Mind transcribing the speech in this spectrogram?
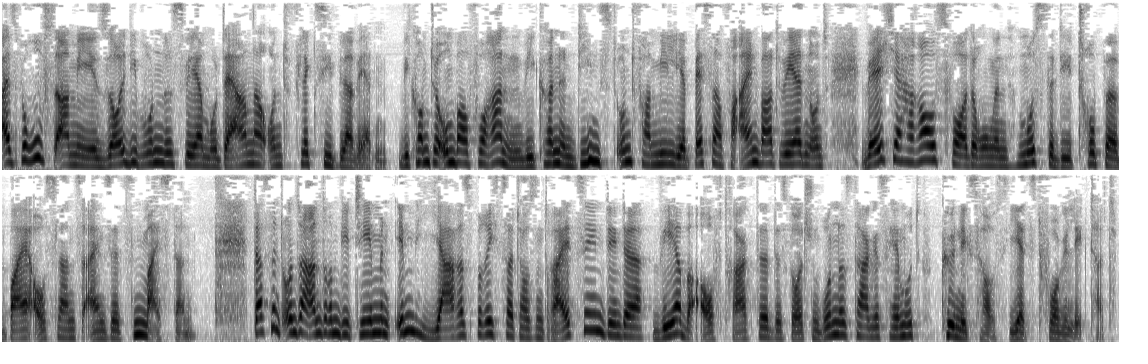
Als Berufsarmee soll die Bundeswehr moderner und flexibler werden. Wie kommt der Umbau voran? Wie können Dienst und Familie besser vereinbart werden? Und welche Herausforderungen musste die Truppe bei Auslandseinsätzen meistern? Das sind unter anderem die Themen im Jahresbericht 2013, den der Wehrbeauftragte des Deutschen Bundestages Helmut Königshaus jetzt vorgelegt hat.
